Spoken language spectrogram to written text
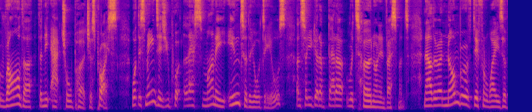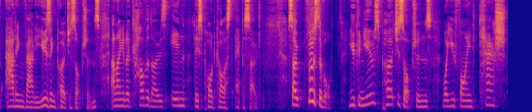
rather than the actual purchase price. What this means is you put less money into the, your deals, and so you get a better return on investment. Now, there are a number of different ways of adding value using purchase options, and I'm going to cover those in this podcast episode. So, first of all, you can use purchase options where you find cash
